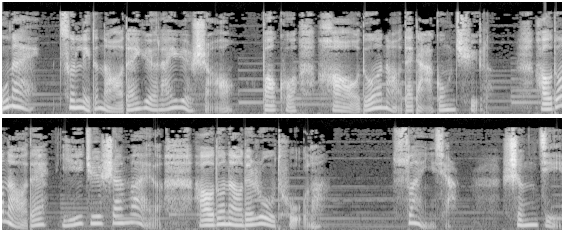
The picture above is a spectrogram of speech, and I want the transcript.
无奈村里的脑袋越来越少，包括好多脑袋打工去了，好多脑袋移居山外了，好多脑袋入土了。算一下，生计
